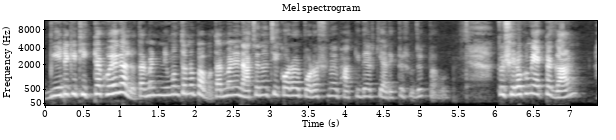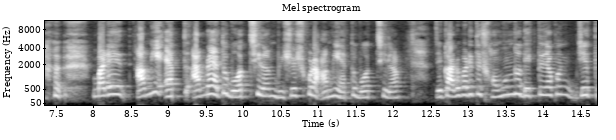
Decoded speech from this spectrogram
বিয়েটা কি ঠিকঠাক হয়ে গেল? তার মানে নিমন্ত্রণ পাবো? তার মানে নাচানাচি করার, পড়াশোনায় ফাঁকি দেওয়ার কি আরেকটা সুযোগ পাবো? তো সেরকমই একটা গান। মানে আমি এত, আমরা এত বদ ছিলাম, বিশেষ করে আমি এত বদ ছিলাম যে কারও বাড়িতে সম্বন্ধ দেখতে যখন যেত,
